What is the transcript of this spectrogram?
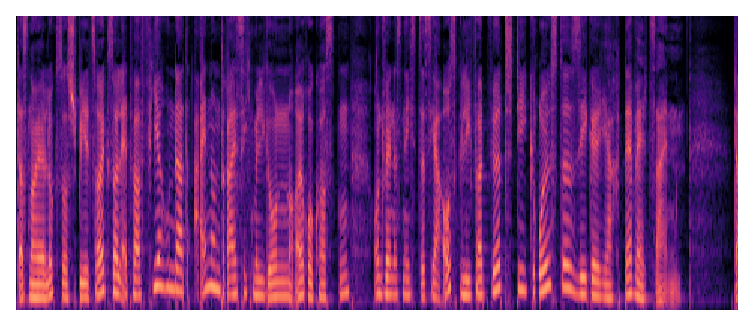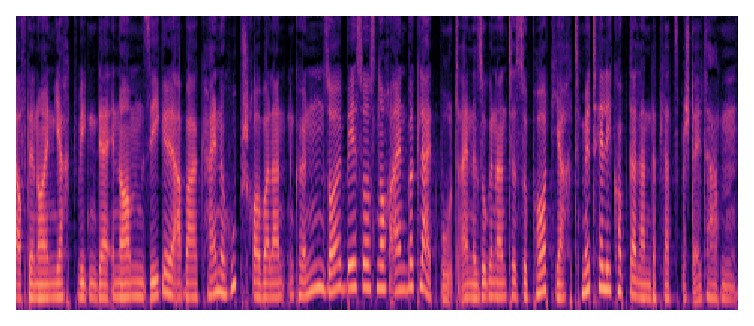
Das neue Luxusspielzeug soll etwa 431 Millionen Euro kosten und wenn es nächstes Jahr ausgeliefert wird, die größte Segelyacht der Welt sein. Da auf der neuen Yacht wegen der enormen Segel aber keine Hubschrauber landen können, soll Bezos noch ein Begleitboot, eine sogenannte Support-Yacht mit Helikopterlandeplatz bestellt haben.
